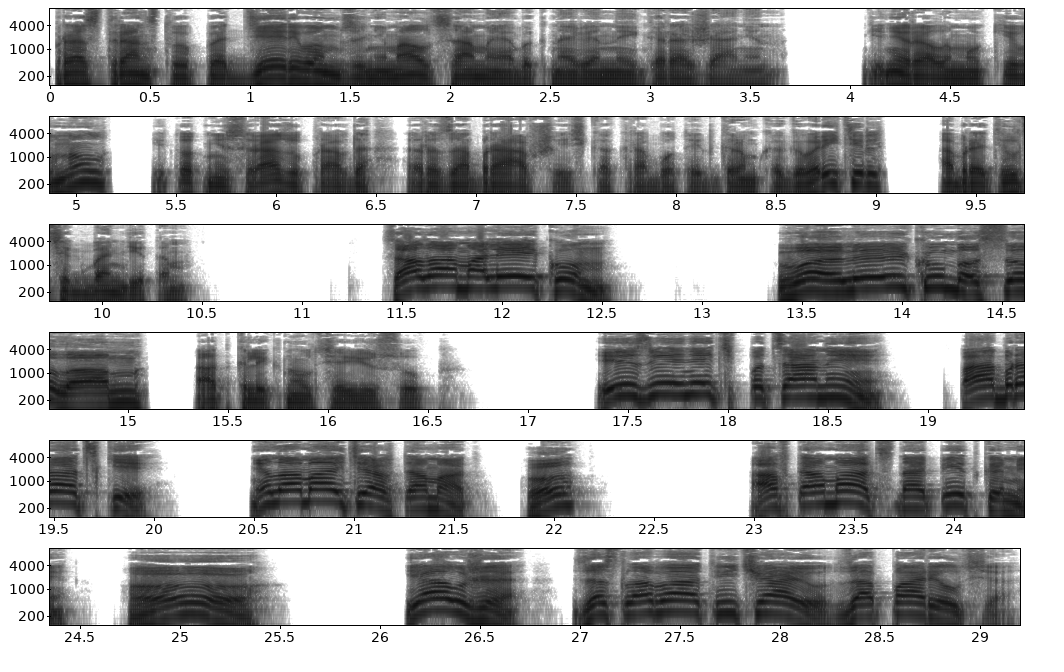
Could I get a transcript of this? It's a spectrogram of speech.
Пространство под деревом занимал самый обыкновенный горожанин. Генерал ему кивнул, и тот не сразу, правда, разобравшись, как работает громкоговоритель, обратился к бандитам. «Салам алейкум!» «Валейкум ассалам!» — откликнулся Юсуп. «Извините, пацаны, по-братски, не ломайте автомат!» «А?» «Автомат с напитками!» «А, «Я уже за слова отвечаю, запарился.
